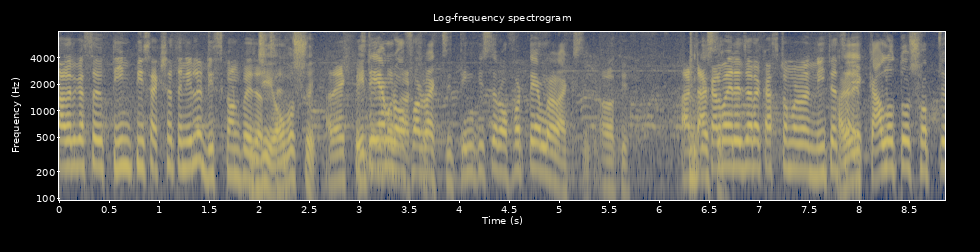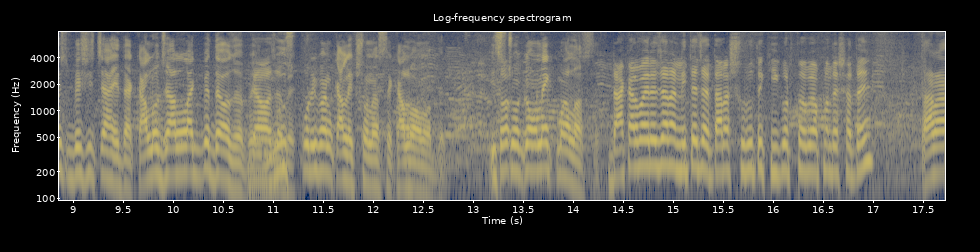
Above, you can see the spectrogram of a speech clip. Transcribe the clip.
তাদের কাছে তিন পিস একসাথে নিলে ডিসকাউন্ট পেয়ে জি অবশ্যই। আর এক পিস এটাই আমরা অফার রাখছি। তিন পিসের অফারটাই আমরা রাখছি। ওকে আর ঢাকার বাইরে যারা কাস্টমাররা নিতে চায় এই কালো তো সবচেয়ে বেশি চাহিদা। কালো জাল লাগবে দেওয়া যাবে। ইউজ পরিমাণ কালেকশন আছে কালো আমাদের। স্টকে অনেক মাল আছে। ঢাকার বাইরে যারা নিতে চায় তারা শুরুতে কি করতে হবে আপনাদের সাথে? তারা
